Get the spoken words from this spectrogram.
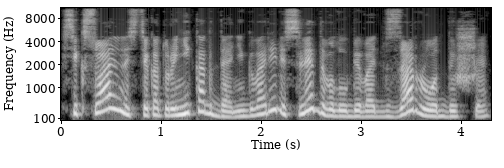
Сексуальность, о которой никогда не говорили, следовало убивать в зародыше.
